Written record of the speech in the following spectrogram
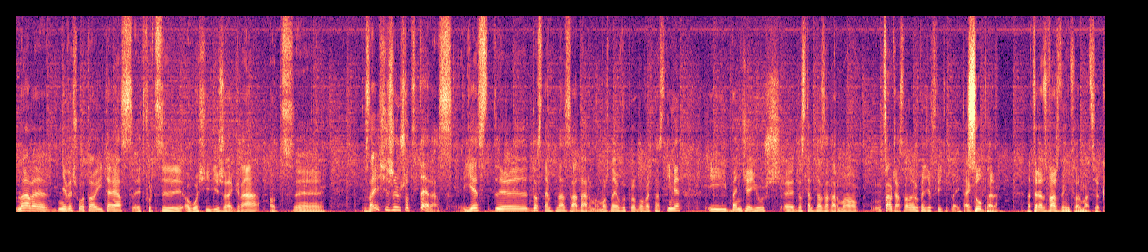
No ale nie wyszło to i teraz twórcy ogłosili, że gra od Zdaje się, że już od teraz jest y, dostępna za darmo. Można ją wypróbować na Steamie i będzie już y, dostępna za darmo cały czas. Ona już będzie free to play, tak? Super. A teraz ważne informacje, ok?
